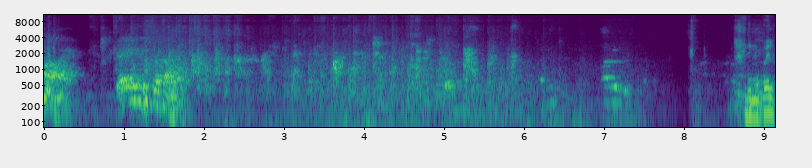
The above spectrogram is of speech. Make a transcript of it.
నారాయణ జై విశ్వకర్మ ಇದು ಮೊಬೈಲ್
